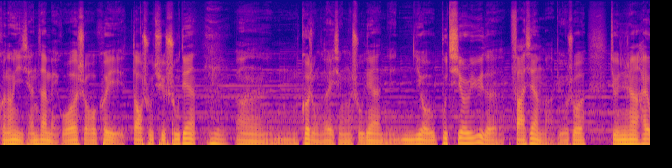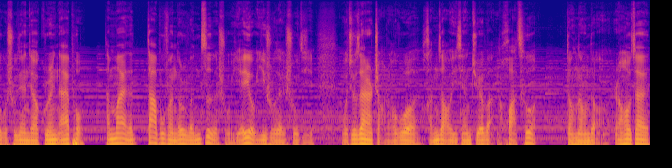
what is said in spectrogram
可能以前在美国的时候可以到处去书店，嗯嗯，各种类型的书店，你你有不期而遇的发现嘛？比如说旧金山还有个书店叫 Green Apple，它卖的大部分都是文字的书，也有艺术类书籍。我就在那儿找着过很早以前绝版的画册，等等等。然后在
